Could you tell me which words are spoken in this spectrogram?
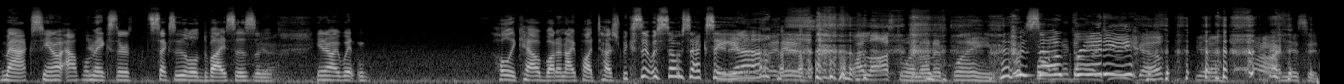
Macs. You know, Apple makes their sexy little devices, and Yeah. you know, I went and holy cow, bought an iPod Touch because it was so sexy. It you is, know, it is. I lost one on a plane. It was so $400. Here you pretty. go. Yeah. Oh, I miss it.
